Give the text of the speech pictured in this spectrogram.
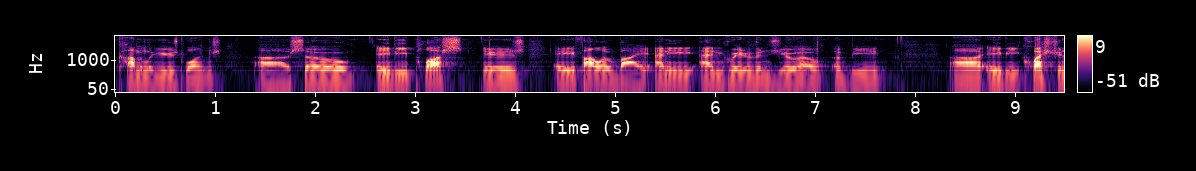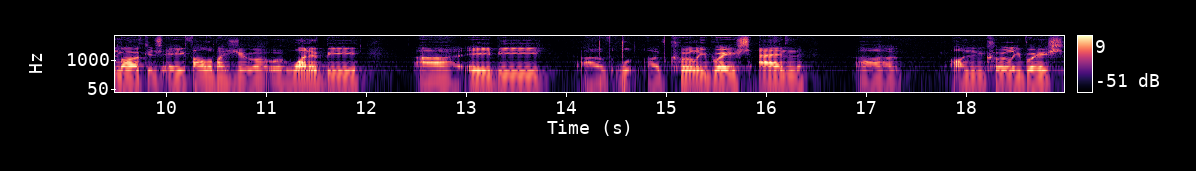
commonly used ones. Uh, so AB plus is A followed by any n greater than 0 of B. Uh, AB question mark is A followed by 0 or 1 of B. Uh, AB of, of, curly brace N uh, uncurly brace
